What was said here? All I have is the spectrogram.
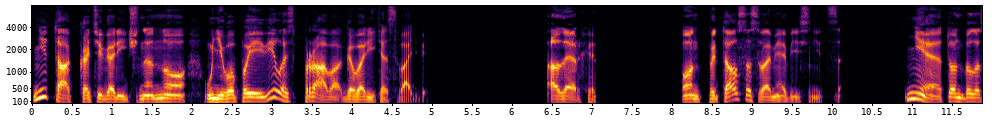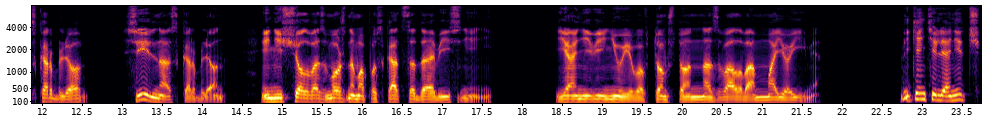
не так категорично, но у него появилось право говорить о свадьбе. Алерхе, он пытался с вами объясниться? Нет, он был оскорблен, сильно оскорблен, и не счел возможным опускаться до объяснений. Я не виню его в том, что он назвал вам мое имя. Викентий Леонидович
